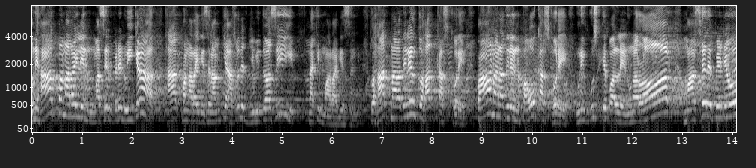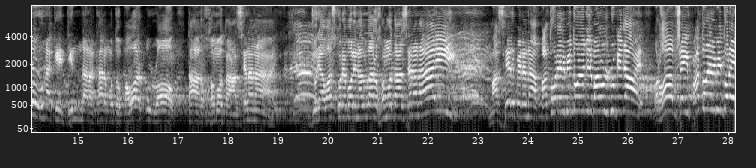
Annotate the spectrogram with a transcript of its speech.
উনি হাত পা নাড়াইলেন, মাছের পেটে ডুইকা হাত পা নাড়াই দিয়েছেন, আমি কি আসলে জীবিত আছি? নাকি মারা গেছি। তো হাত নাড়া দিলেন, তো হাত কাজ করে। পা নাড়া দিলেন, পাও কাজ করে। উনি বুঝতে পারলেন, উনার রব মাছের পেটেও উনাকে জিন্দা রাখার মতো পাওয়ারফুল রব, তার ক্ষমতা আছে না নাই? জোরে আওয়াজ করে বলেন, আল্লাহর ক্ষমতা আছে না নাই? মাছের পেটে না, পাথরের ভিতরে যদি মানুষ ঢুকে যায় রব সেই পাথরের ভিতরে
